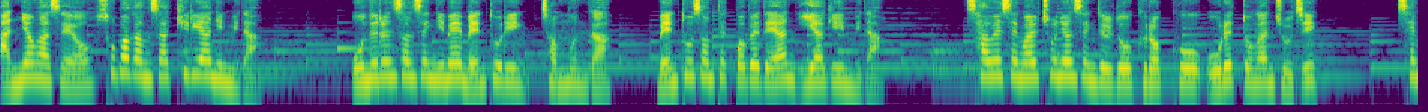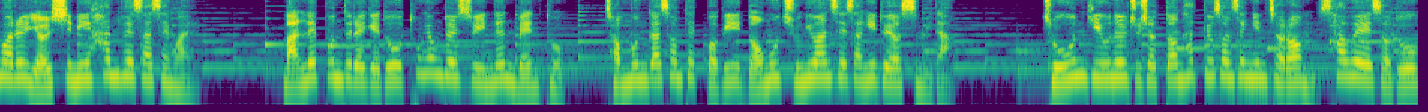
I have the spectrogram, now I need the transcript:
안녕하세요. 소바 강사 키리안입니다. 오늘은 선생님의 멘토링 전문가, 멘토 선택법에 대한 이야기입니다. 사회생활 초년생들도 그렇고 오랫동안 조직, 생활을 열심히 한 회사 생활, 말레분들에게도 통용될 수 있는 멘토, 전문가 선택법이 너무 중요한 세상이 되었습니다. 좋은 기운을 주셨던 학교 선생님처럼 사회에서도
